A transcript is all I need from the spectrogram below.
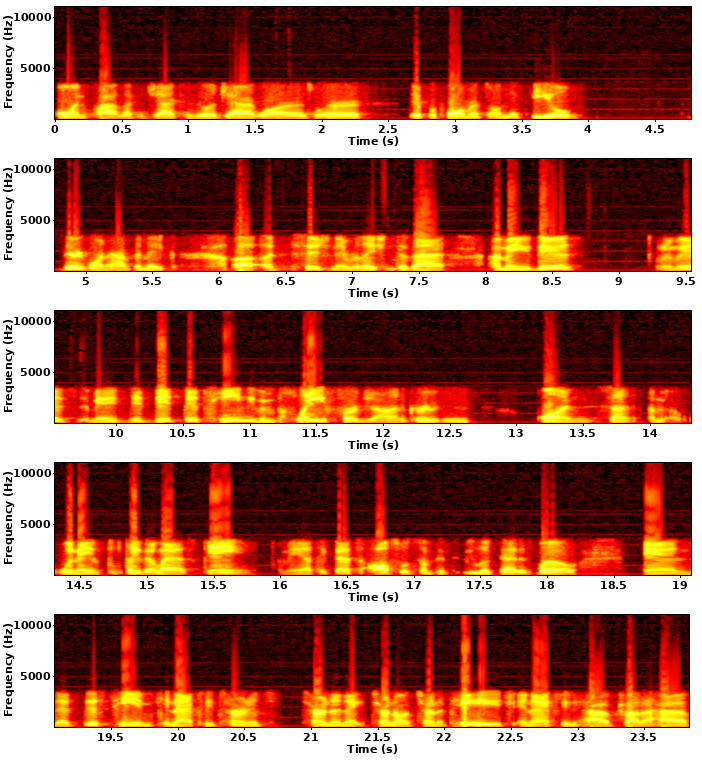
on five like the Jacksonville Jaguars, where their performance on the field, they're going to have to make uh, a decision in relation to that. I mean, there's, I mean, I mean, did, did the team even play for John Gruden on Sun, I mean, when they play their last game? I mean, I think that's also something to be looked at as well, and that this team can actually turn its turn the turn on turn a page and actually have try to have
